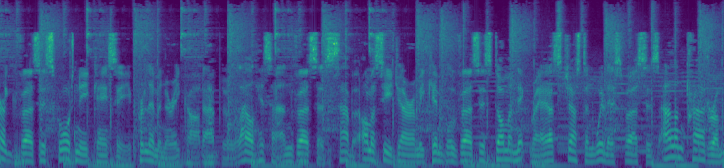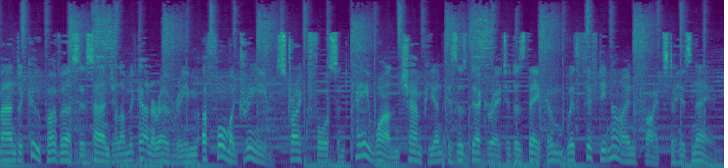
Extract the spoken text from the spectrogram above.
Herrig vs Courtney Casey Preliminary card Abdul Al-Hassan vs Sabah Homasi Jeremy Kimball vs Dominic Reyes Justin Willis vs Allen Crowder Amanda Cooper vs Angela Magana Overeem A former Dream, Strikeforce and K1 champion is as decorated as they come with 59 fights to his name.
